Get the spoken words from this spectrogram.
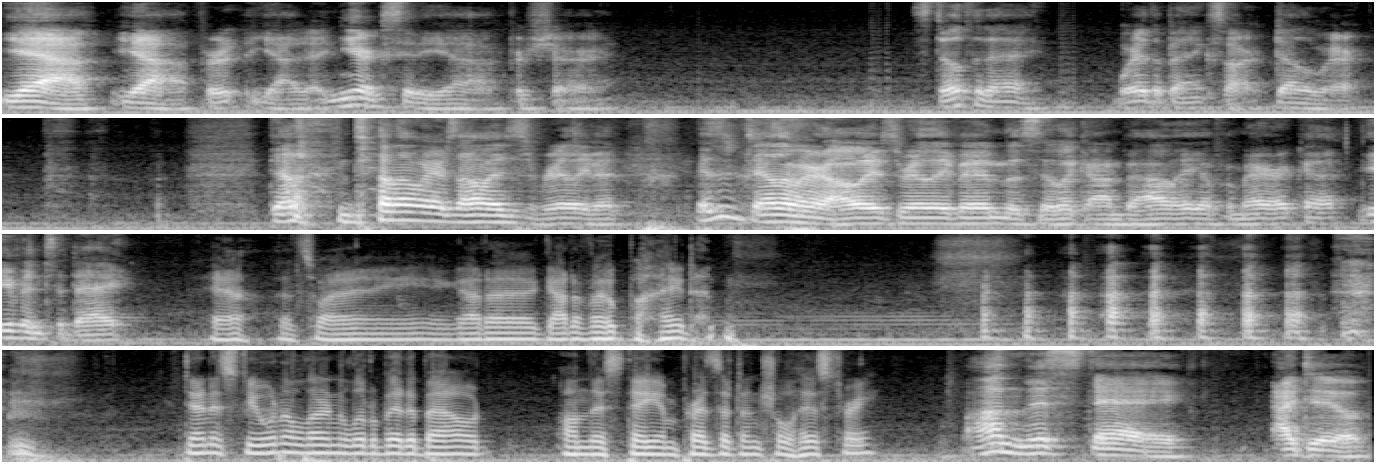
yeah, yeah, for yeah, New York City, yeah, for sure. Still today, where the banks are, Delaware. Del- Delaware's always really been. Isn't Delaware always really been the Silicon Valley of America, even today? yeah that's why you gotta gotta vote biden dennis do you want to learn a little bit about on this day in presidential history On this day, I do.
